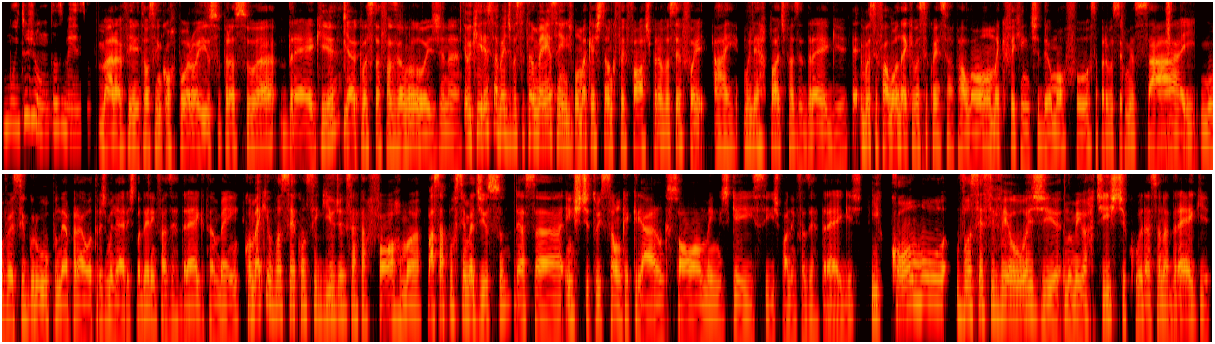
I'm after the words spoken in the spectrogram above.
muito juntas mesmo. Maravilha, então você incorporou isso para sua drag e é o que você tá fazendo hoje, né? Eu queria saber de você também, assim, uma questão que foi forte para você foi, ai, mulher pode fazer drag? Eh, você falou, né, que você conheceu a Paloma, que foi quem te deu uma força para você começar e mover esse grupo, né, para outras mulheres mulheres poderem fazer drag também. Como é que você conseguiu, de certa forma, passar por cima disso, dessa instituição que criaram que só homens gays cis podem fazer drags? E como você se vê hoje no meio artístico da cena drag?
